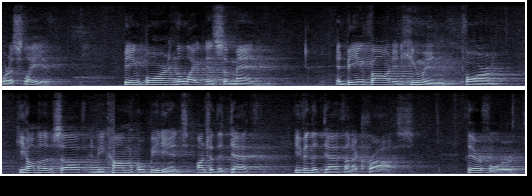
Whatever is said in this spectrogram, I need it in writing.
or a slave being born in the likeness of men, and being found in human form, he humbled himself and became obedient unto the death, even the death on a cross. Therefore,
